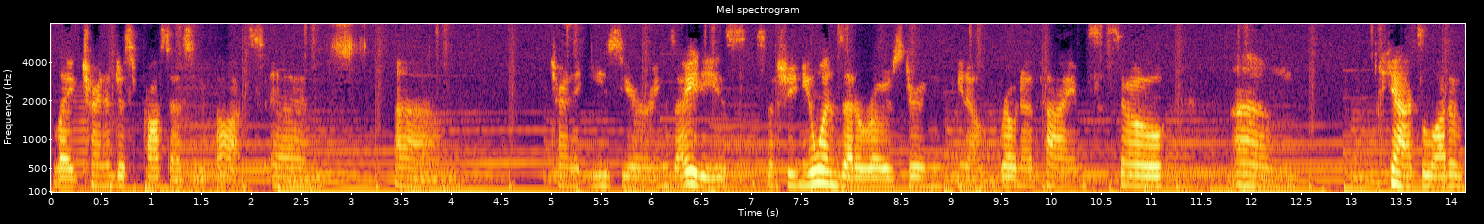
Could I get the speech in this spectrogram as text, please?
Like trying to just process your thoughts and um, trying to ease your anxieties, especially new ones that arose during you know Rona times. So, um, yeah, it's a lot of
